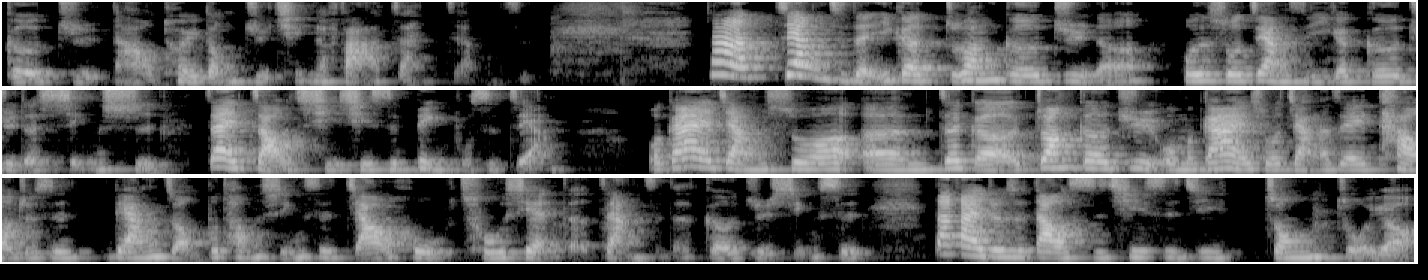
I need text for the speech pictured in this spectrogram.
歌剧，然后推动剧情的发展，这样子。那这样子的一个装歌剧呢，或者说这样子一个歌剧的形式，在早期其实并不是这样。我刚才讲说，嗯，这个装歌剧，我们刚才所讲的这一套，就是两种不同形式交互出现的这样子的歌剧形式，大概就是到十七世纪中左右，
